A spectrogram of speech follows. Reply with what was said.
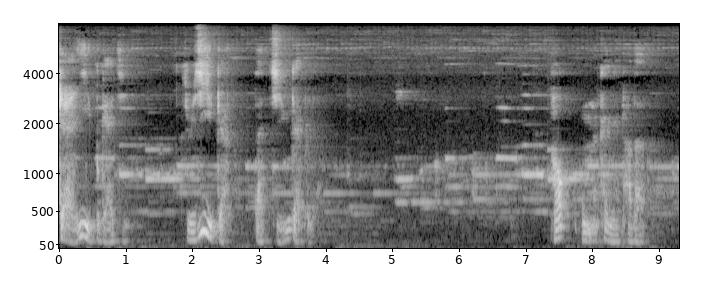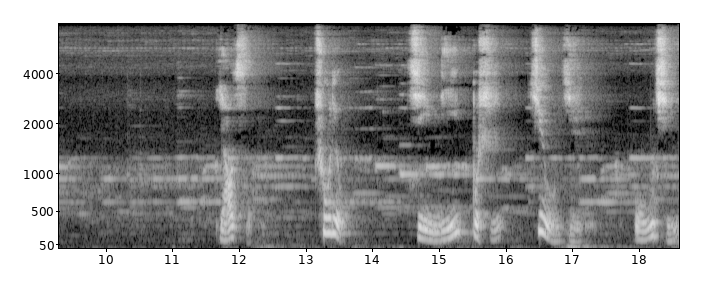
改义不改己。就意改，但景改不了。好，我们来看看它的爻辞：初六，井离不食，旧井无情。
